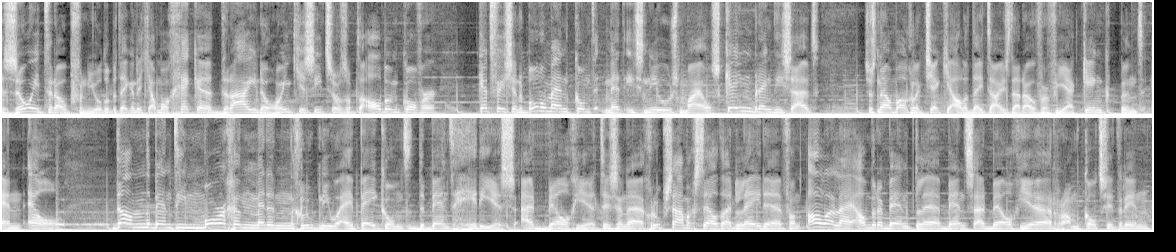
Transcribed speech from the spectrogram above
Zoetrope vinyl. Dat betekent dat je allemaal gekke draaiende hondjes ziet, zoals op de albumcover. Catfish and the Bottleman komt met iets nieuws. Miles Kane brengt iets uit. Zo snel mogelijk check je alle details daarover via kink.nl. Dan de band die morgen met een gloednieuwe EP komt. De band Hideous uit België. Het is een uh, groep samengesteld uit leden van allerlei andere band, uh, bands uit België. Ramkot zit erin.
